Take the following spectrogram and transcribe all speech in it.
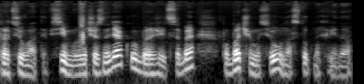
працювати. Всім величезне дякую, бережіть себе. Побачимося у наступних відео.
